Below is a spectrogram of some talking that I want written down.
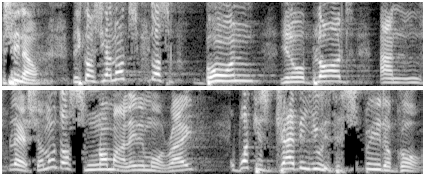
You see now? Because you're not just born, you know, blood and flesh. You're not just normal anymore, right? What is driving you is the Spirit of God.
